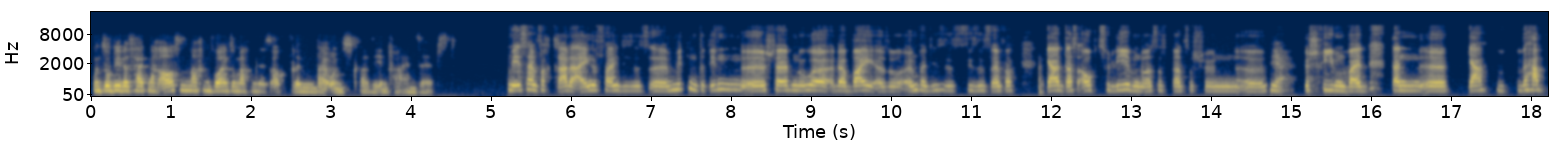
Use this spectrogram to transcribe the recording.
und so wie wir es halt nach außen machen wollen, so machen wir es auch drin bei uns quasi im Verein selbst. Mir ist einfach gerade eingefallen, dieses äh, mittendrin äh, statt nur dabei. Also einfach dieses, dieses einfach, ja, das auch zu leben. Du hast das gerade so schön äh, ja. beschrieben, weil dann, äh, ja, habt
